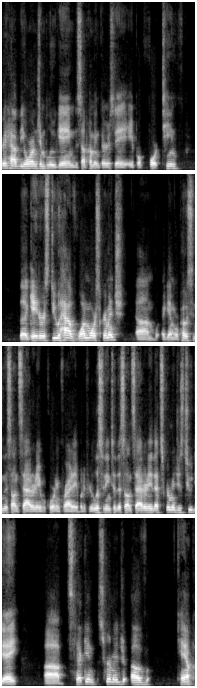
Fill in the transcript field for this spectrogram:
they have the orange and blue game this upcoming Thursday, April 14th, the Gators do have one more scrimmage. Um, again, we're posting this on Saturday, recording Friday, but if you're listening to this on Saturday, that scrimmage is today. Uh, second scrimmage of camp.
